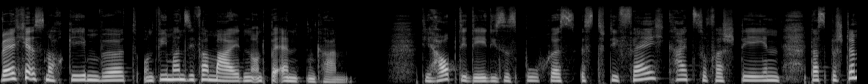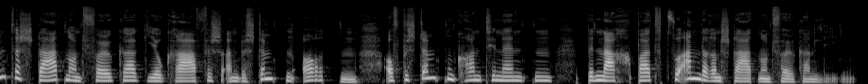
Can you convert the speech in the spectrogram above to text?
welche es noch geben wird und wie man sie vermeiden und beenden kann. Die Hauptidee dieses Buches ist die Fähigkeit zu verstehen, dass bestimmte Staaten und Völker geografisch an bestimmten Orten, auf bestimmten Kontinenten, benachbart zu anderen Staaten und Völkern liegen.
